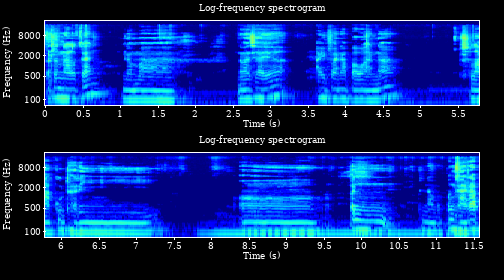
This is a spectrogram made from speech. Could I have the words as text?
Perkenalkan nama nama saya Ivana Pawana selaku dari eh, pen, penapa, penggarap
